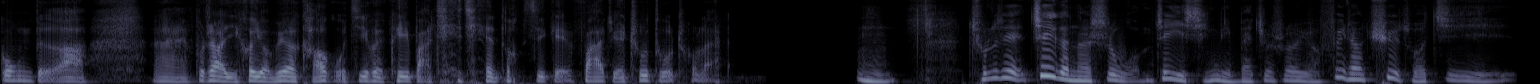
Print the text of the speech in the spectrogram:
功德啊，哎，不知道以后有没有考古机会可以把这件东西给发掘出土出来。嗯，除了这这个呢，是我们这一行里面，就是说有非常确凿记忆。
